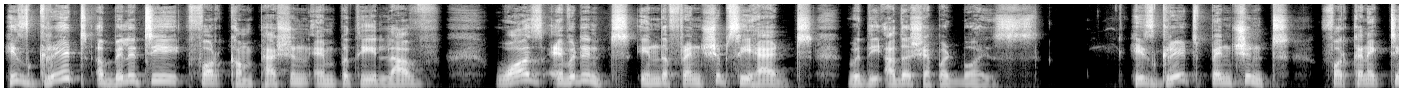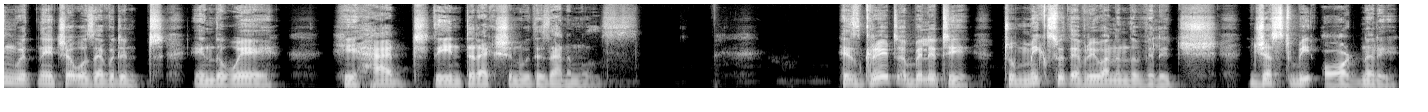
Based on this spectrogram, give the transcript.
His great ability for compassion, empathy, love was evident in the friendships he had with the other shepherd boys. His great penchant for connecting with nature was evident in the way he had the interaction with his animals. His great ability to mix with everyone in the village, just be ordinary,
